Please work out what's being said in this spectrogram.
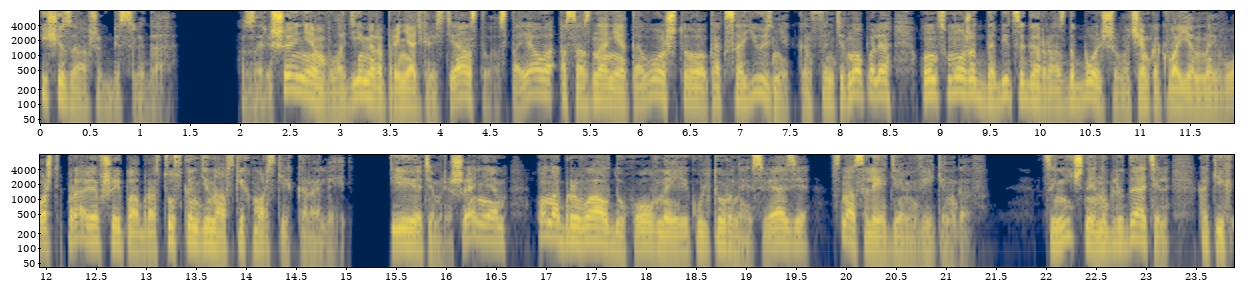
исчезавших без следа. За решением Владимира принять христианство стояло осознание того, что как союзник Константинополя он сможет добиться гораздо большего, чем как военный вождь, правивший по образцу скандинавских морских королей. И этим решением он обрывал духовные и культурные связи с наследием викингов. Циничный наблюдатель, каких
